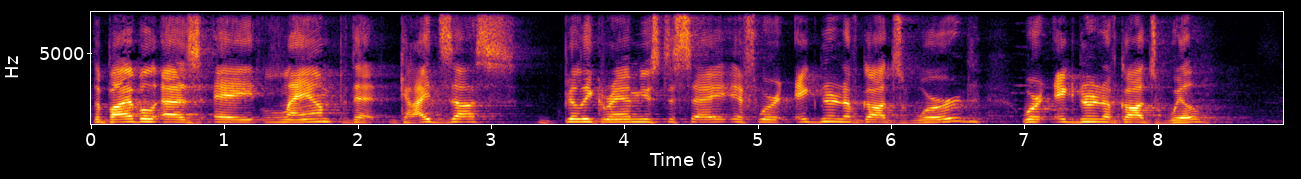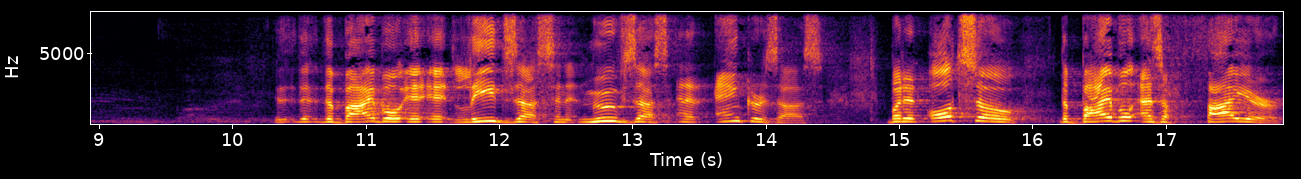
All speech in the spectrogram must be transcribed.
the Bible as a lamp that guides us. Billy Graham used to say if we're ignorant of God's word, we're ignorant of God's will. The, the Bible, it, it leads us and it moves us and it anchors us, but it also the Bible as a fire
